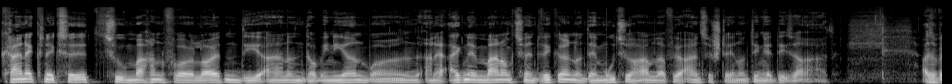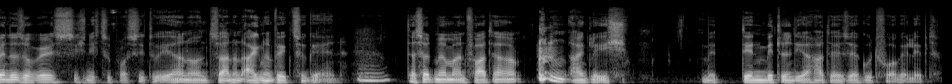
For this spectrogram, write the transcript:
keine Knickse zu machen vor Leuten, die einen dominieren wollen, eine eigene Meinung zu entwickeln und den Mut zu haben, dafür einzustehen und Dinge dieser Art. Also wenn du so willst, sich nicht zu prostituieren und seinen eigenen Weg zu gehen. Mhm. Das hat mir mein Vater eigentlich mit den Mitteln, die er hatte, sehr gut vorgelebt.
